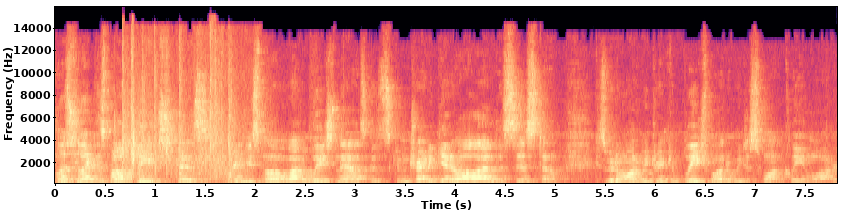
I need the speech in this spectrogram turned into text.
unless you like the smell of bleach because we're going to be smelling a lot of bleach in the house because it's going to try to get it all out of the system because we don't want to be drinking bleach water, we just want clean water.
